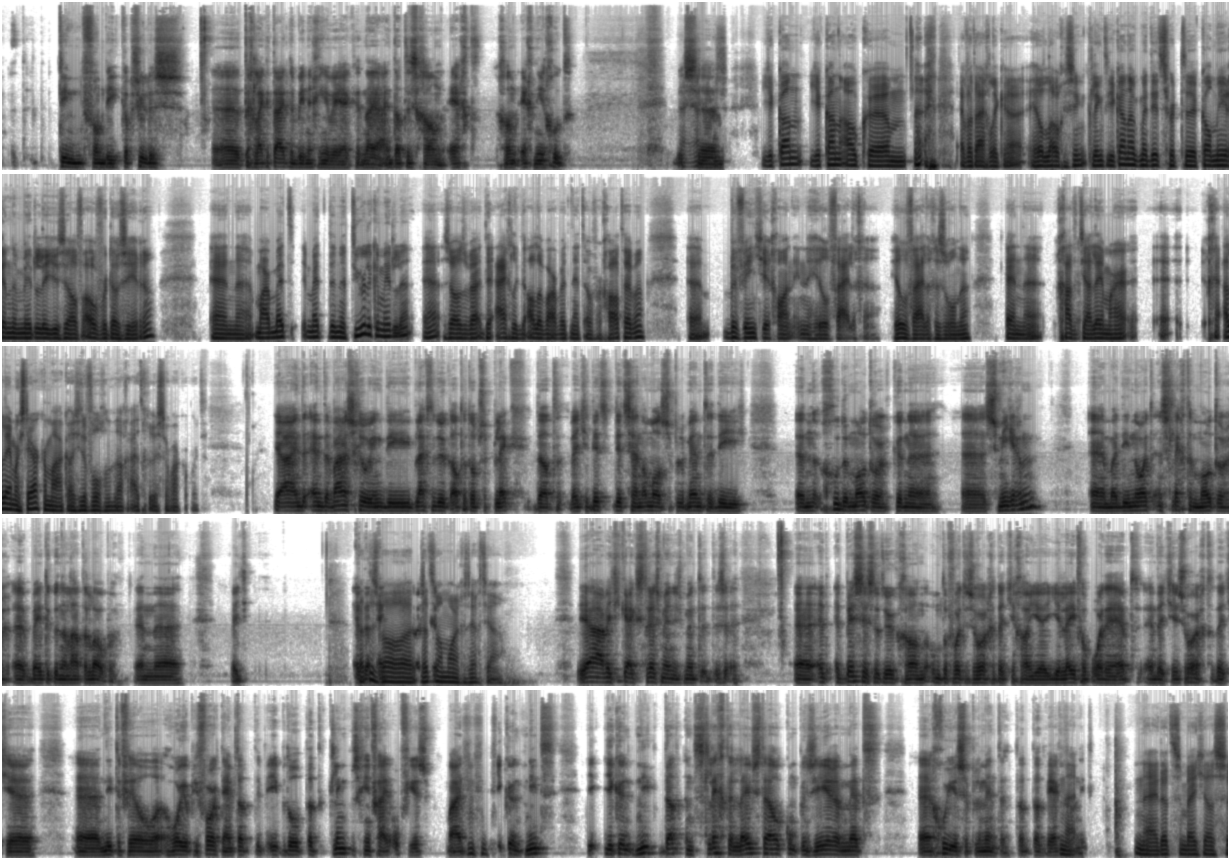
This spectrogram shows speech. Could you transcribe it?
tien van die capsules tegelijkertijd naar binnen gingen werken. Nou ja, en dat is gewoon echt, gewoon echt niet goed. Dus, nou ja, dus je kan, je kan ook, um, wat eigenlijk uh, heel logisch klinkt, je kan ook met dit soort uh, kalmerende middelen jezelf overdoseren. En, uh, maar met, met de natuurlijke middelen, hè, zoals wij, de, eigenlijk de alle waar we het net over gehad hebben, um, bevind je gewoon in een heel veilige, heel veilige zone. En gaat het je alleen maar, alleen maar sterker maken als je de volgende dag uitgeruster wakker wordt. Ja, en de, en de waarschuwing die blijft natuurlijk altijd op zijn plek. Dat, weet je, dit, dit zijn allemaal supplementen die een goede motor kunnen uh, smeren, uh, maar die nooit een slechte motor uh, beter kunnen laten lopen. En weet je. En dat, is wel, dat is wel mooi gezegd, ja. Ja, weet je, kijk, stressmanagement. Het, is, het, het, beste is natuurlijk gewoon om ervoor te zorgen dat je gewoon je, je leven op orde hebt. En dat je zorgt dat je uh, niet te veel uh, hooi op je vork neemt. Dat, ik bedoel, dat klinkt misschien vrij obvious, maar je kunt niet, je, je, kunt niet dat een slechte leefstijl compenseren met uh, goede supplementen. Dat, dat werkt nee. gewoon niet. Nee, dat is een beetje als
